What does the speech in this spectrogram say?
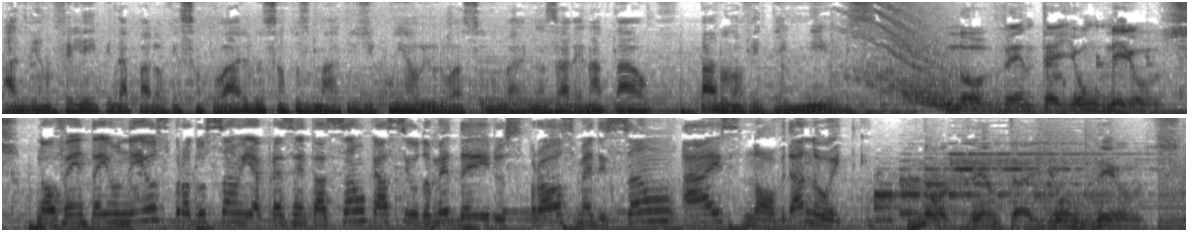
Adriano Felipe, da paróquia Santuário dos Santos Mártires de Cunha Uruaçu, no bairro Nazaré Natal, para o 91 News. 91 News. 91 News, produção e apresentação Cacilda Medeiros. Próxima edição às 9 da noite. 91 News.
